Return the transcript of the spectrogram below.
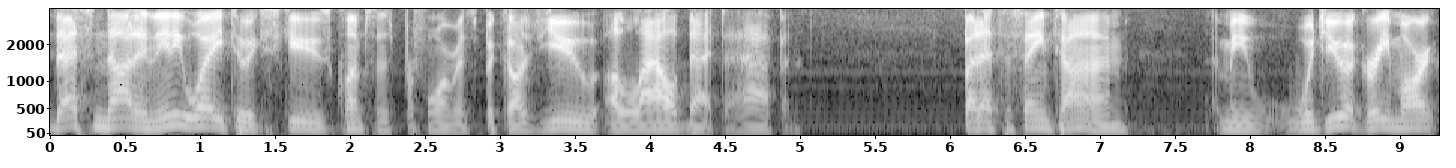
that's not in any way to excuse Clemson's performance because you allowed that to happen. But at the same time, I mean, would you agree, Mark?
